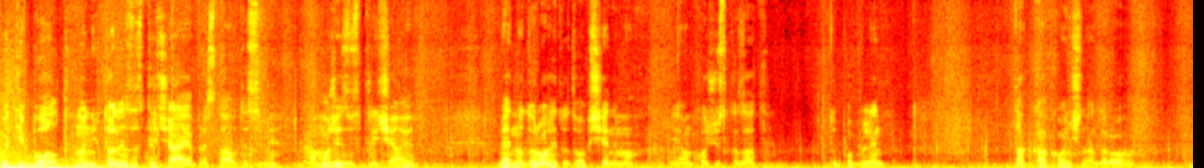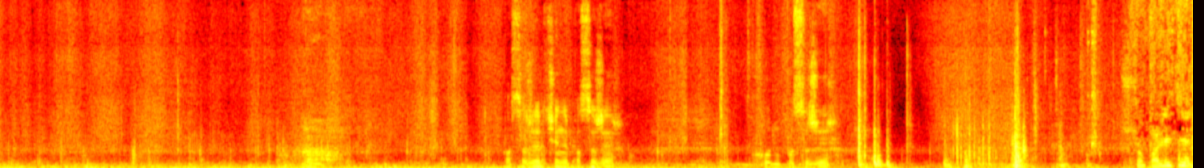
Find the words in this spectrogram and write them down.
Хоч і болт, але ніхто не зустрічає, представте собі. А може і зустрічають. Блядь, ну дороги тут взагалі нема, я вам хочу сказати. Тупо, блін. Така кончена дорога. Пасажир чи не пасажир? Походу пасажир. Что, полетели?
